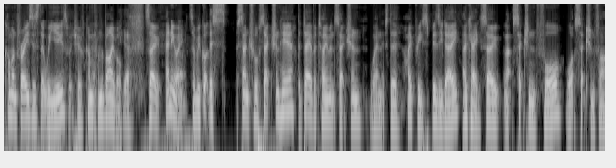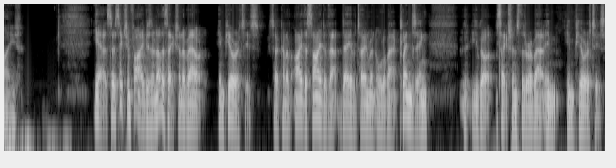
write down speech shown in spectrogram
common phrases that we use, which have come from the Bible. Yeah. So, anyway, so we've got this central section here, the Day of Atonement section, when it's the high priest's busy day. Okay, so that's section four. What's section five? Yeah, so section five is another section about impurities. So, kind of either side of that Day of Atonement, all about cleansing, you've got sections that are about Im- impurities.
